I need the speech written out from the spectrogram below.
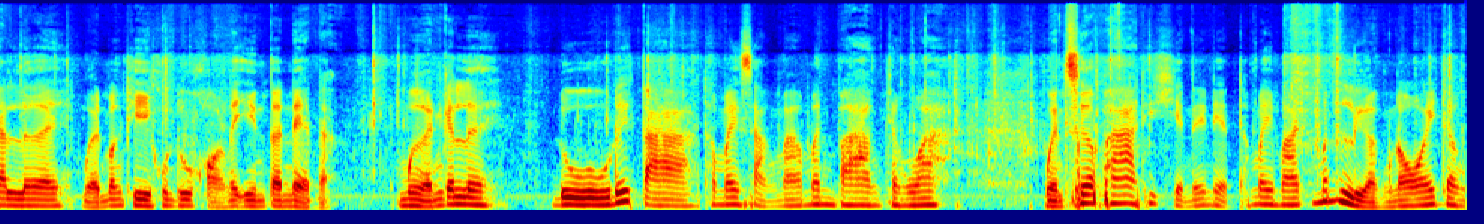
กันเลย เหมือนบางทีคุณดูของในอินเทอร์เน็ตอะ่ะ เหมือนกันเลย ดูด้วยตาทำไมสั่งมามันบางจังวะ เหมือนเสื้อผ้าที่เขียนในเน็ตทำไมมามันเหลืองน้อยจัง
